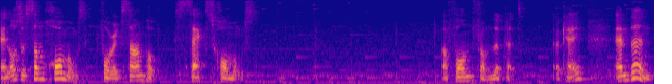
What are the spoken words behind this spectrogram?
And also some hormones, for example, sex hormones, are formed from lipid, okay? And then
